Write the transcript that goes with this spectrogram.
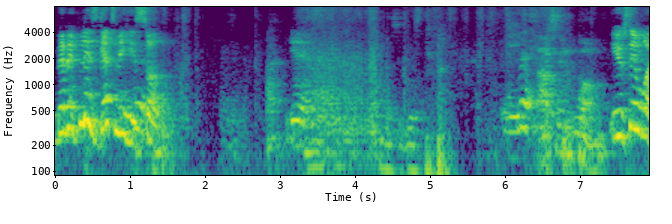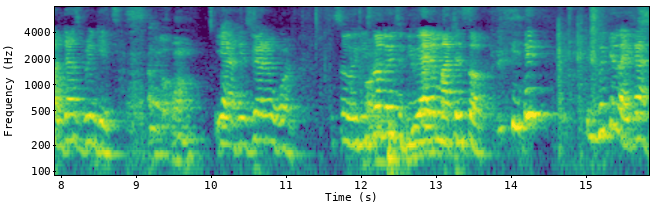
Baby, please get me his song. Yeah. I've seen one. You've seen one, just bring it. I got one. Yeah, he's wearing one. So he's not going to be wearing matching sock. he's looking like that.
